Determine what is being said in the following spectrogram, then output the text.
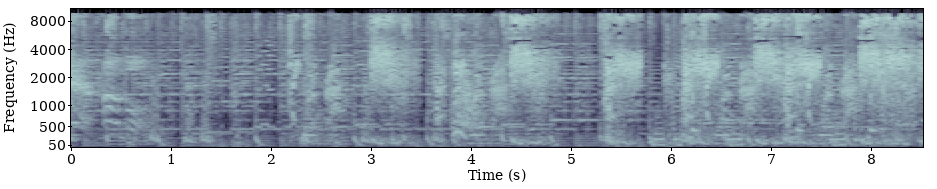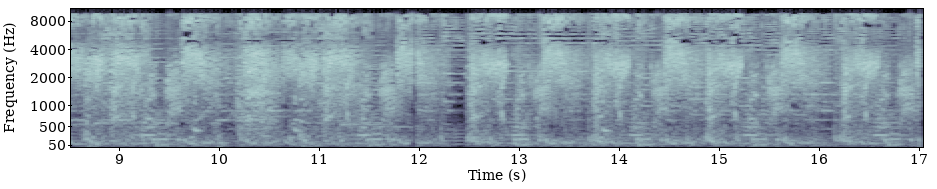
Air combo. Hyper Hyperdrive. Hyperdrive. Hyperdrive.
